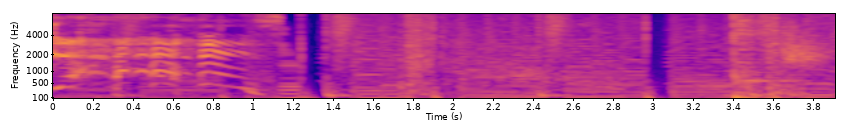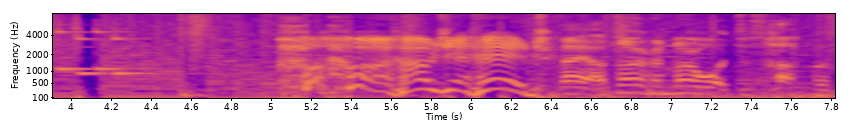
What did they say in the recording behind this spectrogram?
Yes! How's your head? Mate, I don't even know what just happened.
